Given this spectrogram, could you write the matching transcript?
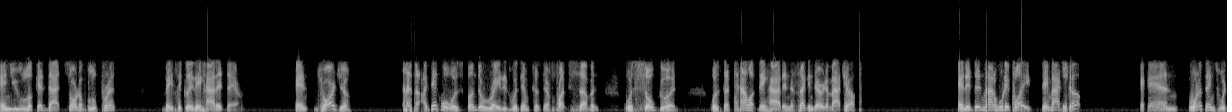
and you look at that sort of blueprint, basically they had it there. And Georgia I think what was underrated with them because their front seven was so good was the talent they had in the secondary to match up. And it didn't matter who they played, they matched up. And one of the things with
